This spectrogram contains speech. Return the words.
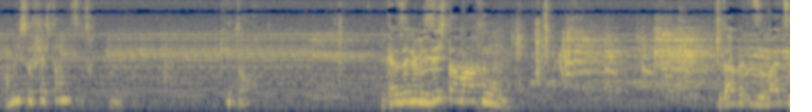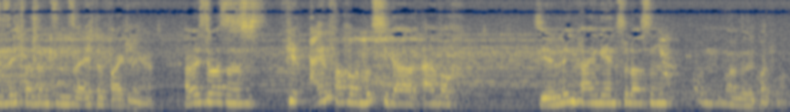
Warum nicht so schlecht daran zu treffen? Können sie nämlich sichtbar machen. Sobald sie sichtbar sind, sind sie echte Feiglinge. Aber wisst ihr was? Es ist viel einfacher und lustiger, einfach sie in den Link reingehen zu lassen und mal ein bisschen Quatsch machen.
